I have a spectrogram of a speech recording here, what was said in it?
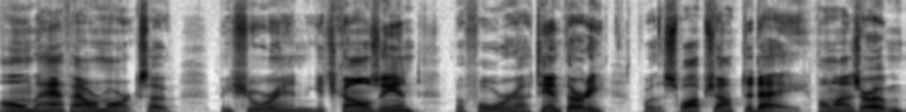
on the half hour mark, so be sure and get your calls in before uh, 10:30 for the swap shop today. Phone lines are open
